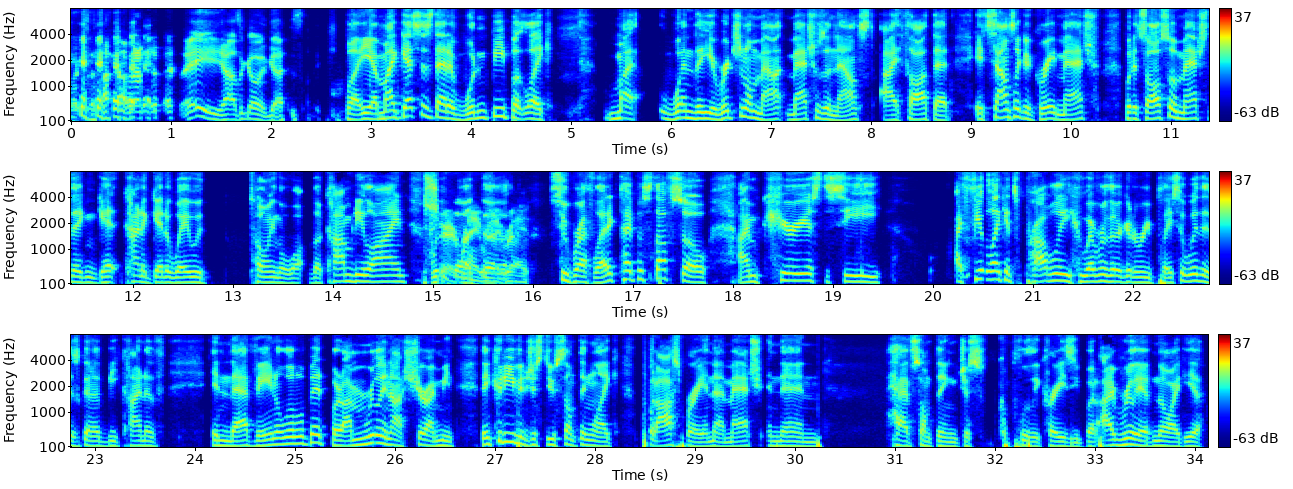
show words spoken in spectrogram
hey, how's it going, guys? But yeah, my guess is that it wouldn't be. But like my when the original ma- match was announced, I thought that it sounds like a great match, but it's also a match they can get kind of get away with toeing the the comedy line sure, like right, the right, right. super athletic type of stuff. So I'm curious to see. I feel like it's probably whoever they're going to replace it with is going to be kind of in that vein a little bit, but I'm really not sure. I mean, they could even just do something like put Ospreay in that match and then have something just completely crazy, but I really have no idea.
